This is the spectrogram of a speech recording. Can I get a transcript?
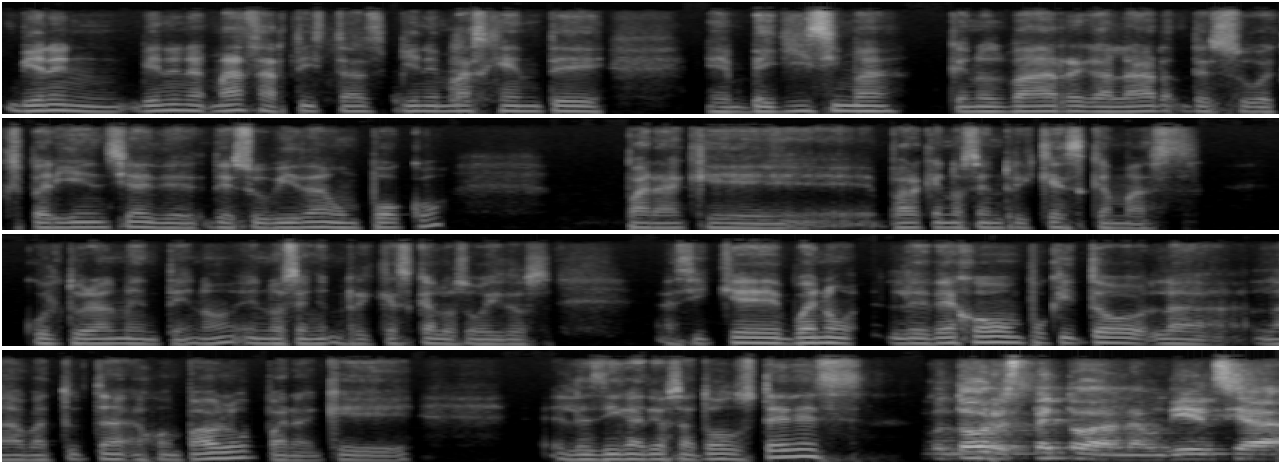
vienen, vienen más artistas, viene más gente bellísima que nos va a regalar de su experiencia y de, su vida un poco para que, para que nos enriquezca más culturalmente, ¿no? Eh, nos enriquezca los oídos. Así que, bueno, le dejo un poquito la, batuta a Juan Pablo para que les diga adiós a todos ustedes. Con todo respeto a la audiencia,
